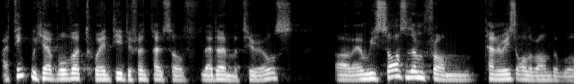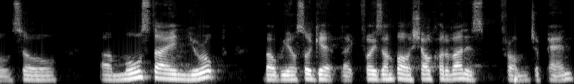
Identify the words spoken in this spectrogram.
I think we have over 20 different types of leather and materials. Um, and we source them from tanneries all around the world. So uh, most are in Europe, but we also get, like, for example, our Shell Cordovan is from Japan,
